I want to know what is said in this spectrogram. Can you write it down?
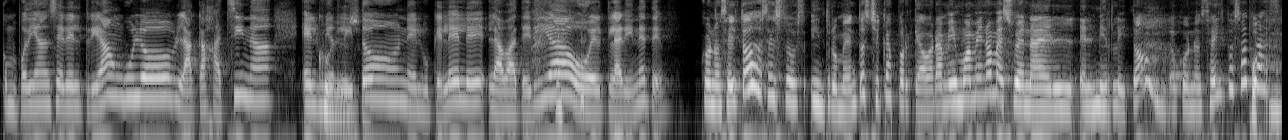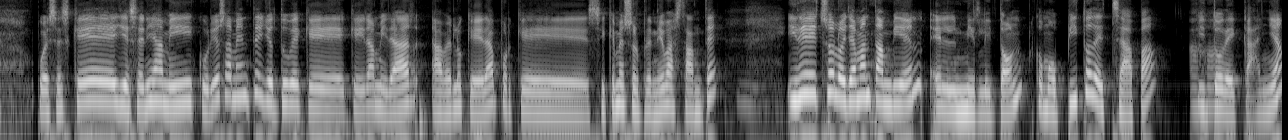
como podían ser el triángulo, la caja china, el mirlitón, el ukelele, la batería o el clarinete. ¿Conocéis todos estos instrumentos, chicas? Porque ahora mismo a mí no me suena el, el mirlitón. ¿Lo conocéis vosotras? Pues es que Yesenia, a mí, curiosamente, yo tuve que, que ir a mirar a ver lo que era porque sí que me sorprendió bastante. Y de hecho lo llaman también el mirlitón, como pito de chapa, pito de caña,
